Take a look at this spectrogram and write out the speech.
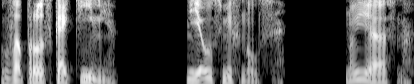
Вопрос какими?» Я усмехнулся. «Ну, ясно.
